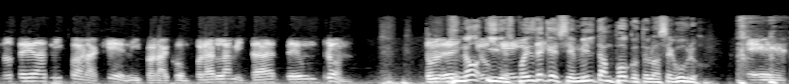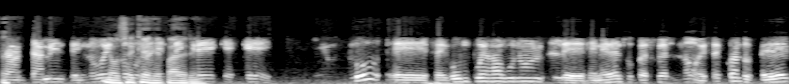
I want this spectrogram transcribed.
no te da ni para qué, ni para comprar la mitad de un dron. Entonces, no, ¿yo y qué después de que 100 mil tampoco, te lo aseguro. Exactamente, no es No se como la gente padre. cree que es que YouTube, eh, según pues a uno le genera el supersueldo. No, eso es cuando usted,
